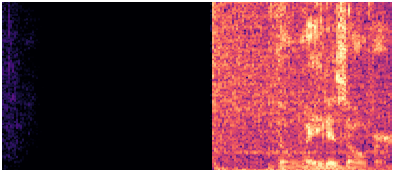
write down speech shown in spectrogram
The wait is over.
